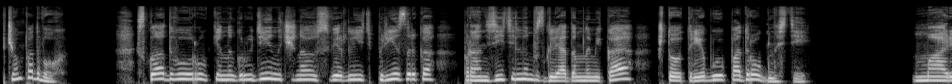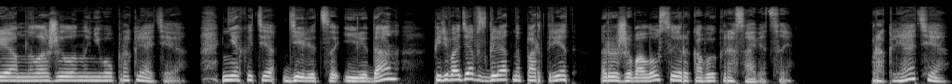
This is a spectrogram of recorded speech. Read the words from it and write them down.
В чем подвох? Складываю руки на груди и начинаю сверлить призрака пронзительным взглядом, намекая, что требую подробностей. Мариам наложила на него проклятие. Нехотя делится Илидан, переводя взгляд на портрет рыжеволосой роковой красавицы. «Проклятие?»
